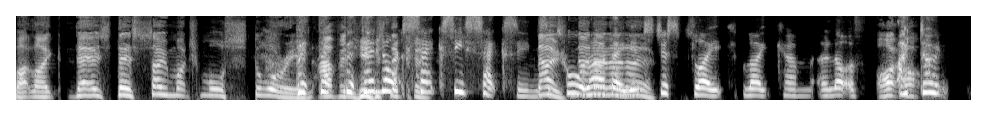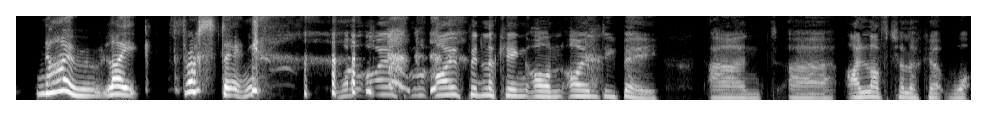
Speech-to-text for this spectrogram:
but like there's there's so much more story but, and the- avenues. but they're not can- sexy sex scenes No, at all no, no, are they it's just like like um a lot of I, i I- don't know like thrusting well, I've I've been looking on IMDb, and uh, I love to look at what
